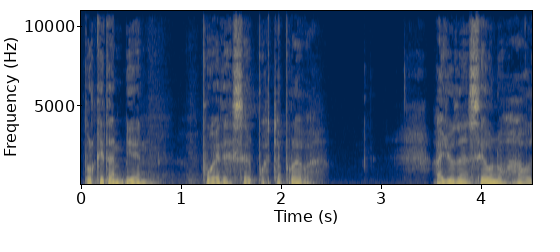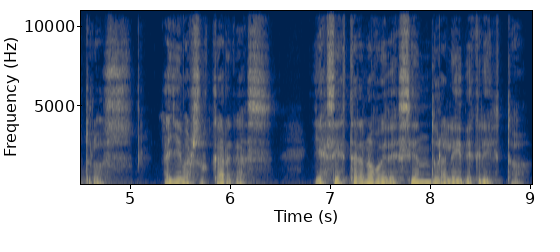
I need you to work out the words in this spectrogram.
porque también puede ser puesto a prueba. Ayúdense unos a otros a llevar sus cargas y así estarán obedeciendo la ley de Cristo.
